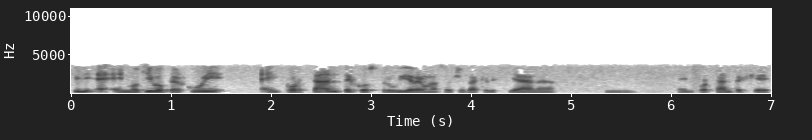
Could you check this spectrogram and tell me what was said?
Quindi è il motivo per cui è importante costruire una società cristiana, è importante che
